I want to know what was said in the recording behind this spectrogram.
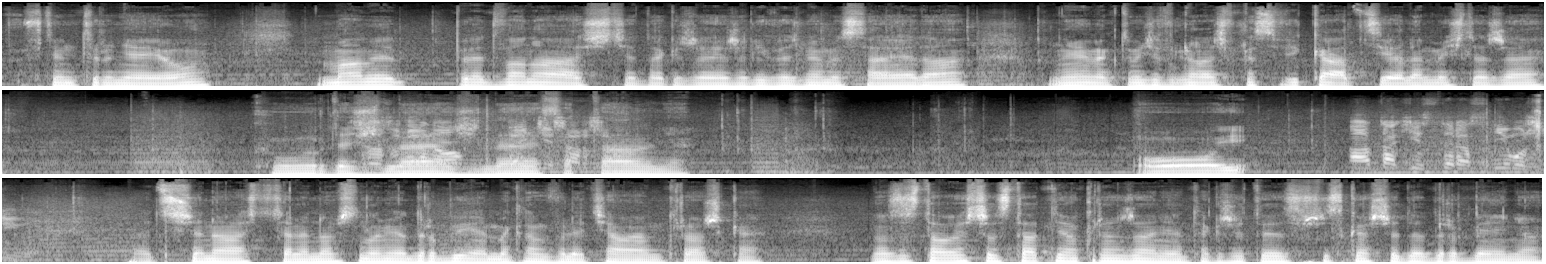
w tym turnieju. Mamy P12, także jeżeli weźmiemy Saeda, nie wiem jak to będzie wyglądać w klasyfikacji, ale myślę, że kurde, źle, źle, fatalnie. Oj, Atak jest teraz niemożliwy. P13, ale no przynajmniej odrobiłem jak tam wyleciałem troszkę. No zostało jeszcze ostatnie okrążenie, także to jest wszystko jeszcze do odrobienia.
